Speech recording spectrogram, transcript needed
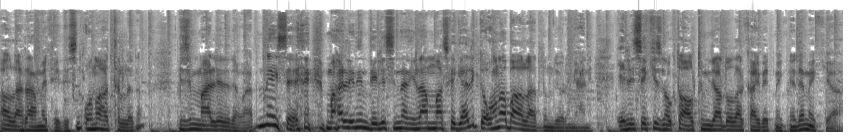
Allah rahmet eylesin. Onu hatırlarım. Bizim mahallede de vardı. Neyse mahallenin delisinden Elon Musk'a geldik de ona bağlardım diyorum yani. 58.6 milyar dolar kaybetmek ne demek ya?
